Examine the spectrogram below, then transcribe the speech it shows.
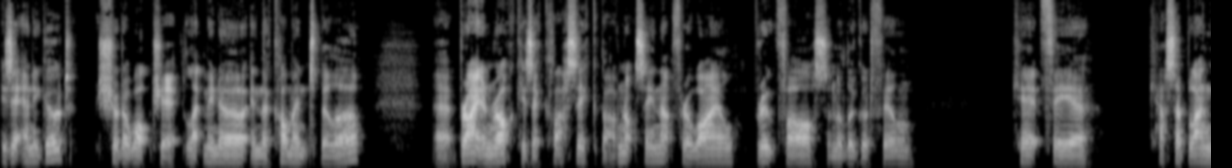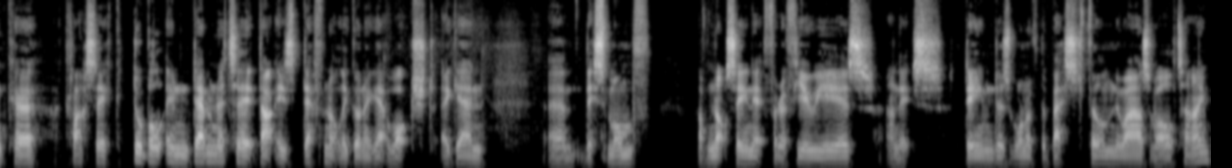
Is it any good? Should I watch it? Let me know in the comments below. Uh, Brighton Rock is a classic, but I've not seen that for a while. Brute Force, another good film. Cape Fear, Casablanca, a classic. Double Indemnity, that is definitely going to get watched again um, this month. I've not seen it for a few years, and it's deemed as one of the best film noirs of all time.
